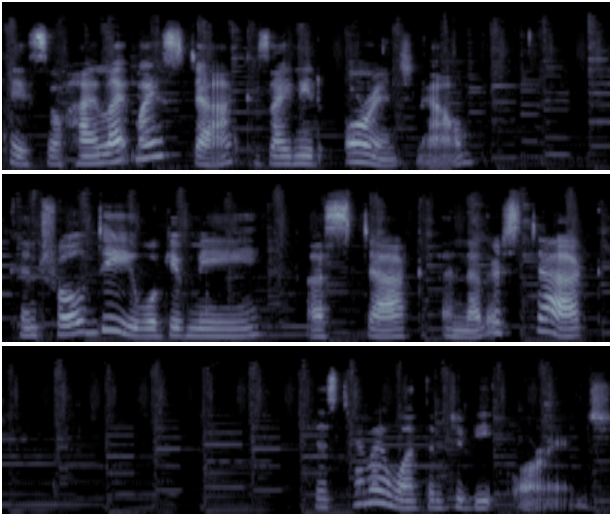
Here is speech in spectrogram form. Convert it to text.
Okay, so highlight my stack because I need orange now. Control D will give me a stack, another stack. This time I want them to be orange.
